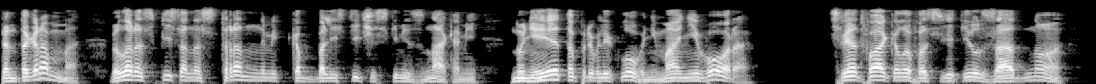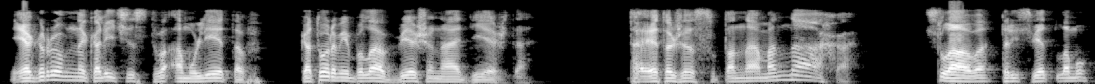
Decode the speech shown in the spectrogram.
Пентаграмма была расписана странными каббалистическими знаками, но не это привлекло внимание вора. Свет факелов осветил заодно и огромное количество амулетов, которыми была обвешана одежда. Да это же сутана монаха! Слава Тресветлому!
